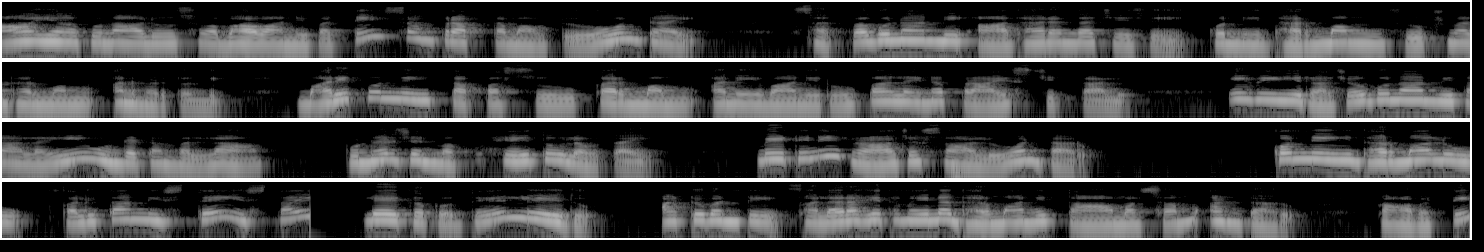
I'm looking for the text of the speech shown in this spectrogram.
ఆయా గుణాలు స్వభావాన్ని బట్టి సంప్రాప్తమవుతూ ఉంటాయి. సత్వగుణాన్ని ఆధారంగా చేసి కొన్ని ధర్మం సూక్ష్మధర్మం అనబడుతుంది. మరికొన్ని తపస్సు కర్మం అనే వాని రూపాలైన ప్రాయశ్చిత్తాలు. ఇవి రజోగుణాన్వితాలై ఉండటం వల్ల పునర్జన్మకు హేతువులవుతాయి. వీటిని రాజసాలు అంటారు. కొన్ని ధర్మాలు ఫలితాన్ని ఇస్తే ఇస్తాయి లేకపోతే లేదు. అటువంటి ఫలరహితమైన ధర్మాన్ని తామసం అంటారు. కాబట్టి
